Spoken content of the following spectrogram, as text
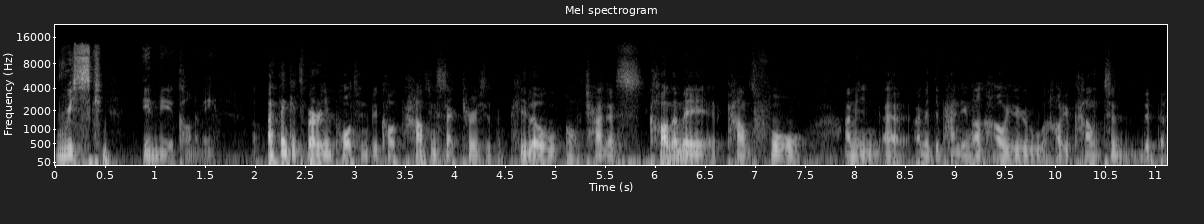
risk in the economy. I think it's very important because the housing sector is the pillar of China's economy. It accounts for, I mean, uh, I mean, depending on how you how you count the, the,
